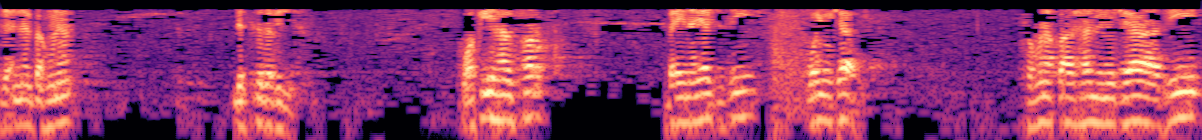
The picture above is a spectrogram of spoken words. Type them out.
لأن الباء هنا للسببية. وفيها الفرق بين يجزي ويجازي. فهنا قال هل نجازي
